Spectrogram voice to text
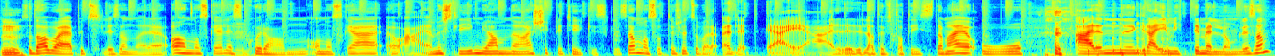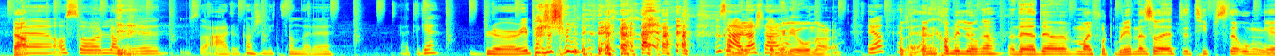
Mm. Så da var jeg plutselig sånn der Å, nå skal jeg lese Koranen, og nå skal jeg Og er jeg muslim? Ja, men nå er jeg skikkelig tyrkisk, liksom. Og så til slutt så bare Vent jeg er relativt ateist av meg, og er en greie midt imellom, liksom. Ja. Uh, og så lander du Så er du kanskje litt sånn derre Jeg vet ikke. Blurry person. men så er du Kamel deg kameleon er det. Ja, kanskje det. Kameleon, ja. Det, det man fort blir. Men så et tips til unge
